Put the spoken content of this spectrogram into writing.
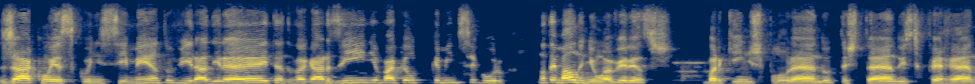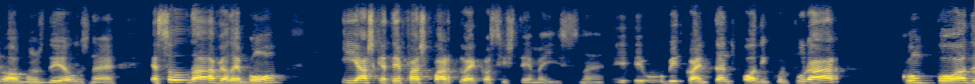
já com esse conhecimento, vira à direita devagarzinho e vai pelo caminho seguro. Não tem mal nenhum a ver esses barquinhos explorando, testando e se ferrando, alguns deles, né? É saudável, é bom, e acho que até faz parte do ecossistema isso. Né? o Bitcoin tanto pode incorporar, como pode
